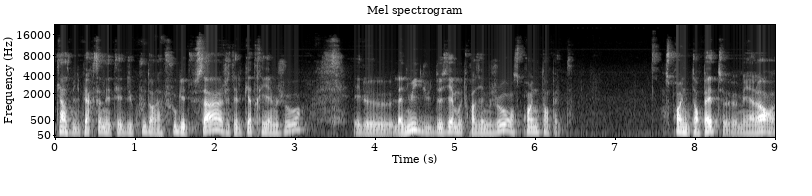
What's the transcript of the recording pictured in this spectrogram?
15 000 personnes étaient du coup dans la fougue et tout ça. J'étais le quatrième jour. Et le, la nuit du deuxième au troisième jour, on se prend une tempête on se prend une tempête, euh, mais alors, euh,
